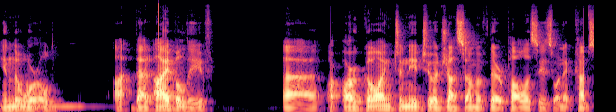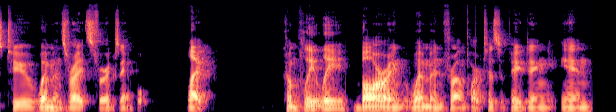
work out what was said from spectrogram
in the world uh, that I believe uh, are, are, going to need to adjust some of their policies when it comes to women's rights, for example. Like completely barring women from participating in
